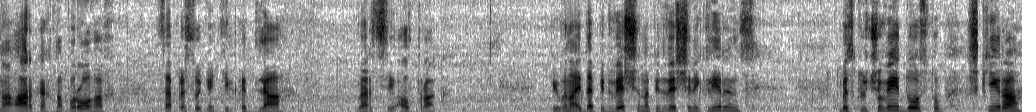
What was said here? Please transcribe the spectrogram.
на арках, на порогах. Це присутньо тільки для версії Alltrack. І вона йде підвищена, підвищений кліренс, безключовий доступ, шкіра.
